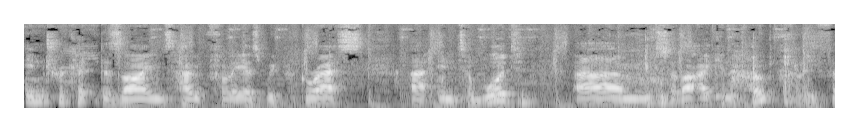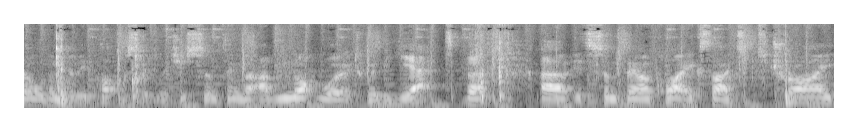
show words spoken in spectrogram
intricate designs hopefully as we progress uh, into wood um, so that I can hopefully fill them with epoxy, which is something that I've not worked with yet, but uh, it's something I'm quite excited to try,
